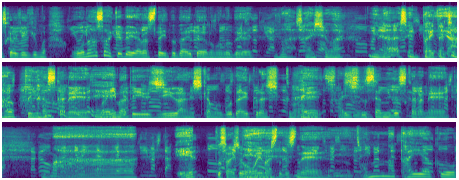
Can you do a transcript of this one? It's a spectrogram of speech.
すから結局、まあ、お情けでやらせていただいたようなもので。まあ最初は皆先輩たちの。と言いますかね、まあ、今でいう G1 しかも五大クラシックのね、最終戦ですからねまあえっと最初思いましたですね。そんな大役を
